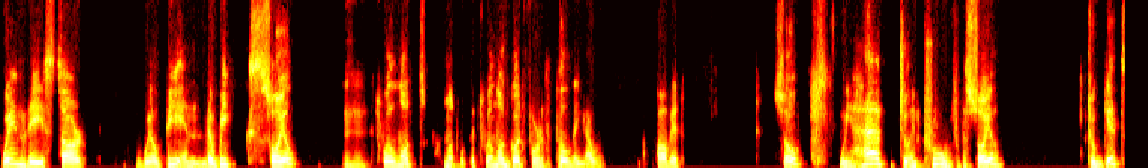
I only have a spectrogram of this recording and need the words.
when they start will be in the weak soil, Mhm. it will not not it will not good for the building of it. So we have to improve the soil to get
